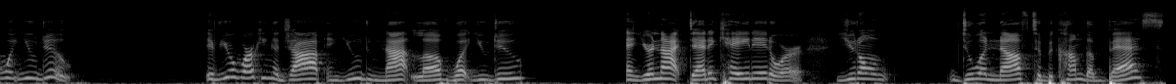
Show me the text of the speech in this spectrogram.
what you do. If you're working a job and you do not love what you do, and you're not dedicated or you don't do enough to become the best,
